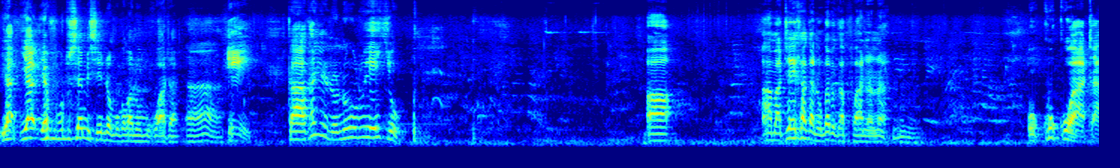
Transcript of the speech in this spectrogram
ya- ya- yafubutuse emisindo omugoba n'omukwata. Ah. Eh, kaakati nno n'olwekyo. Ah, amateeka gano nga bwe gafaanana. Okukwata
